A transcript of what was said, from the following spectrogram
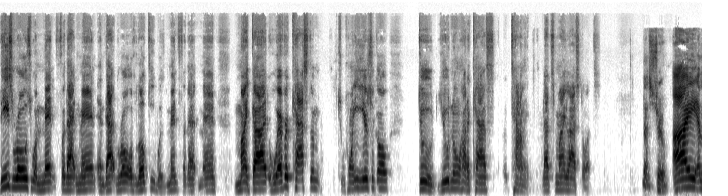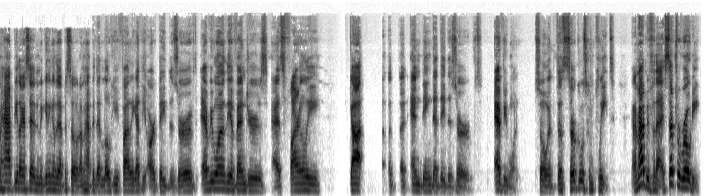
These roles were meant for that man, and that role of Loki was meant for that man. My God, whoever cast him 20 years ago, dude, you know how to cast talent. That's my last thoughts. That's true. I am happy, like I said in the beginning of the episode, I'm happy that Loki finally got the arc they deserved. Every one of the Avengers has finally got a, an ending that they deserved. Everyone. So it, the circle is complete. And I'm happy for that, except for Rhodey.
